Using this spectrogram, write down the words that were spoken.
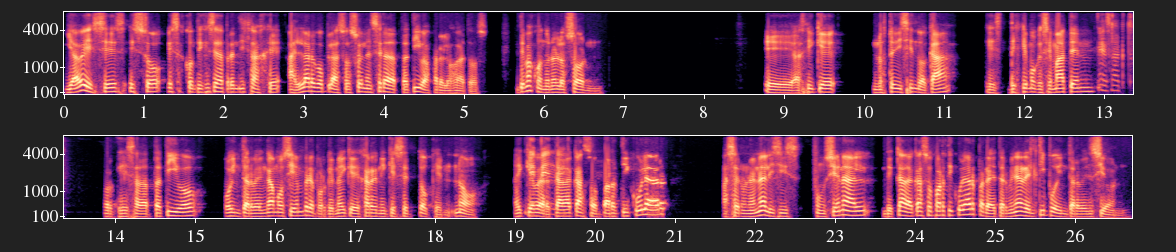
Y a veces eso, esas contingencias de aprendizaje a largo plazo suelen ser adaptativas para los gatos. El tema es cuando no lo son. Eh, así que no estoy diciendo acá que dejemos que se maten Exacto. porque es adaptativo o intervengamos siempre porque no hay que dejar ni que se toquen. No, hay que ver cada caso particular, hacer un análisis funcional de cada caso particular para determinar el tipo de intervención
